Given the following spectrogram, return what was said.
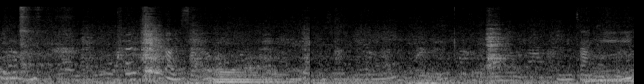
칼칼이가 있어요. 어, 굉장히.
